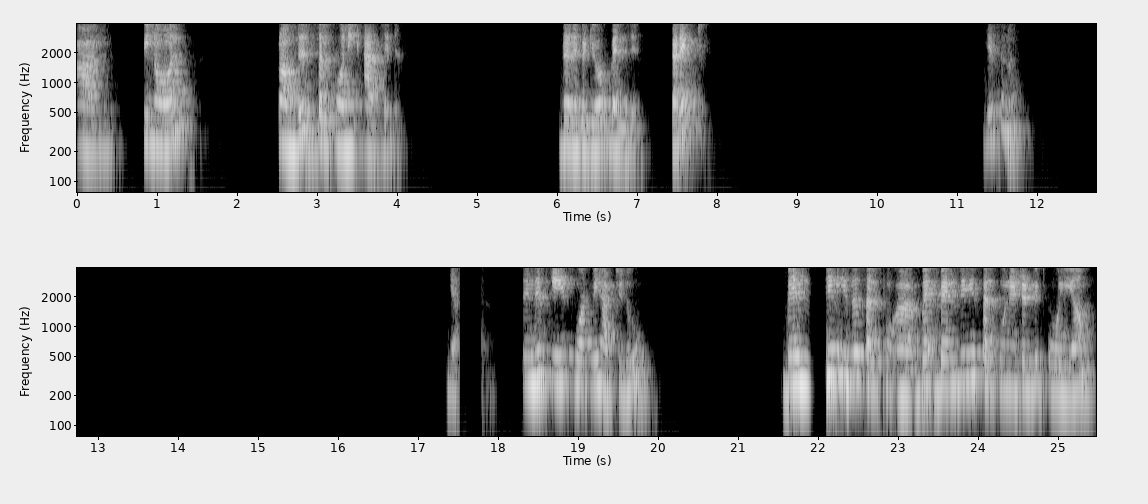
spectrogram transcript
our phenol from this sulfonic acid derivative of benzene, correct? Yes or no? Yeah. So in this case, what we have to do, benzene is a sulfo, uh, benzene is sulfonated with oleum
